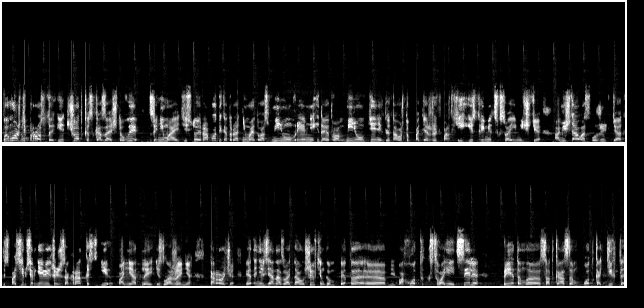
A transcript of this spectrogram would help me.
Вы можете ну, просто и четко сказать, что вы занимаетесь той работой, которая отнимает у вас минимум времени и дает вам минимум денег для того, чтобы поддерживать портки и стремиться к своей мечте. А мечта у вас служить в театре. Спасибо, Сергей Викторович, за краткость и понятное изложение. Короче, это нельзя назвать дауншифтингом, это э, поход к своей цели, при этом э, с отказом от каких-то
